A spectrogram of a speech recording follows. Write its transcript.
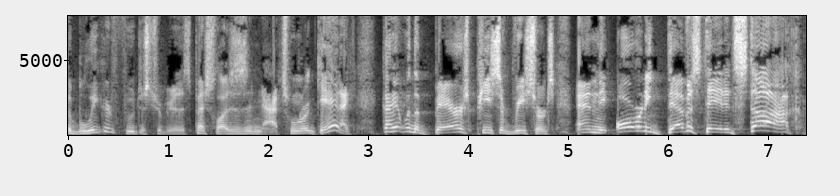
the beleaguered food distributor that specializes in natural and organic, got hit with a bearish piece of research, and the already devastated stock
